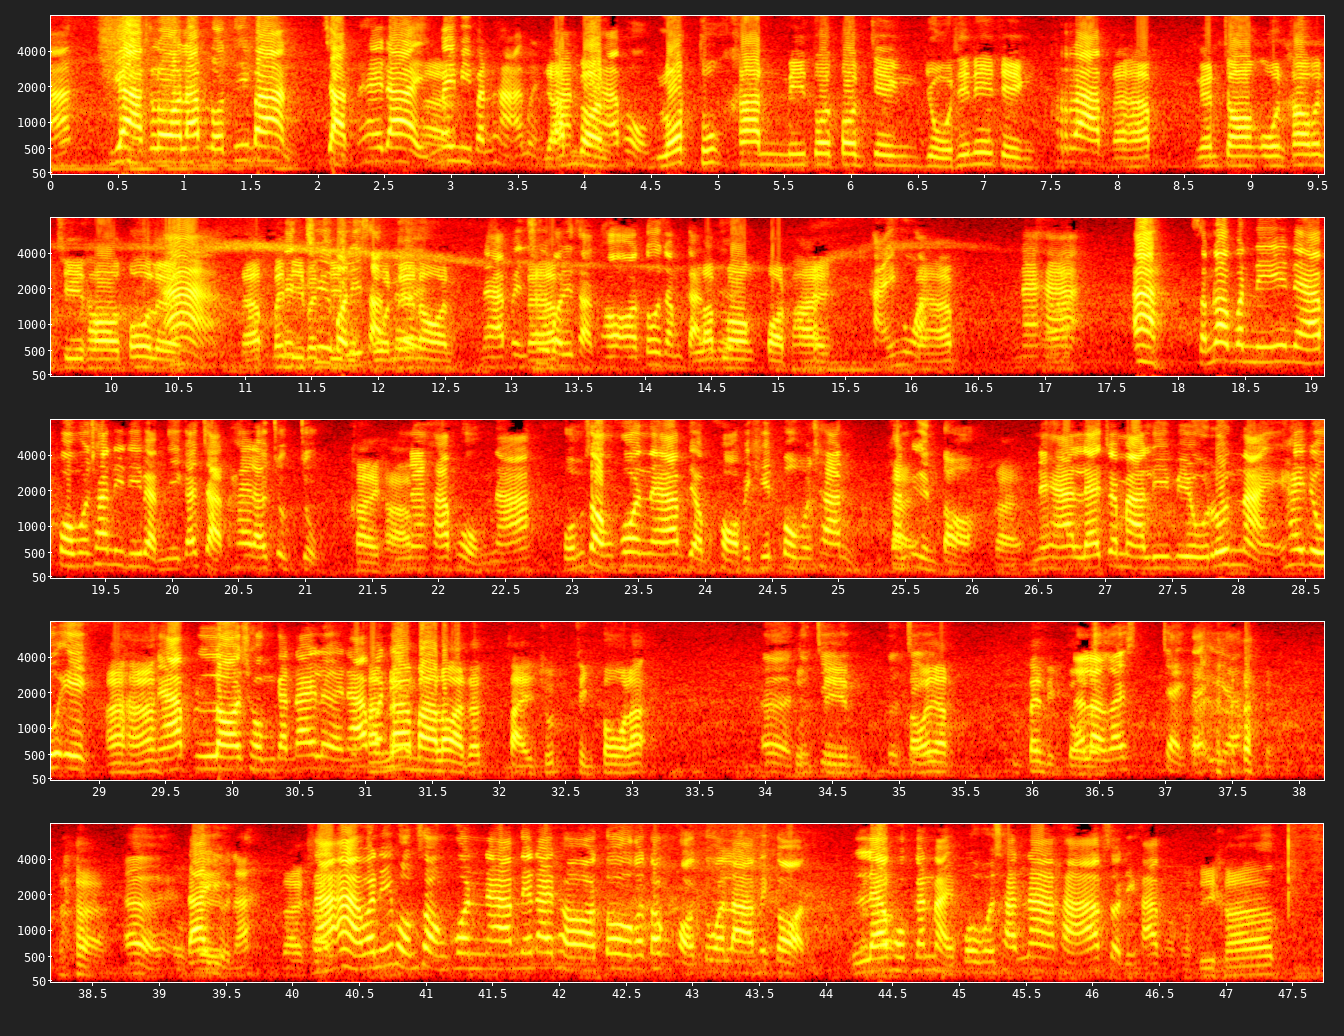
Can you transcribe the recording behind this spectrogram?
อยากรอรับรถที่บ้าน จัดให้ได้อ่าไม่มีปัญหาเหมือนกันย้ำก่อนนะครับผมรถทุกคันมีตัวตนจริงอยู่ที่นี่จริงครับนะครับ เงินจองโอนเข้าบัญชีทอโต้เลยอ่า นะครับไม่มีเป็บัญนชื่ชีอบริษัทบุคคลเลยแน่นอน นะครับเป็นชื่อนะครับ บริษัททออโต้จำกัดรับรองปลอดภัยหายห่วงนะครับ นะครัฮะบอะ สำหรับวันนี้นะครับโปรโมชั่นดีๆแบบนี้ก็จัดให้แล้วจุกใช่ครับ ๆนะครับผมนะ ผมสองคนนะครับเดี๋ยวขอไปคิดโปรโมชั่นคันใช่อื่นต่อใช่นะฮะและจะมารีวิวรุ่นไหนให้ดูอีกอ่าฮะนะครับรอชมกันได้เลยนะครับคัวันนหนี้น้ามาเราอาจจะใส่ชุดสิงโตละเออชุตุ๊ดจีจีนนตุ๊จีเราก็จะนเต้นสิงโตแล้วเราก็แจกแต่เอียเออโอเค ได้อยู่นะได้ครันะบอะวันนี้ผมสองคนนะครับเน็ตไอทอโต้ก็ต้องขอตัวลาไปก่อน แล้วพบกันใหม่โปรโมชั่นหน้าครับ สวัสดีครับ สวัสดีครับ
